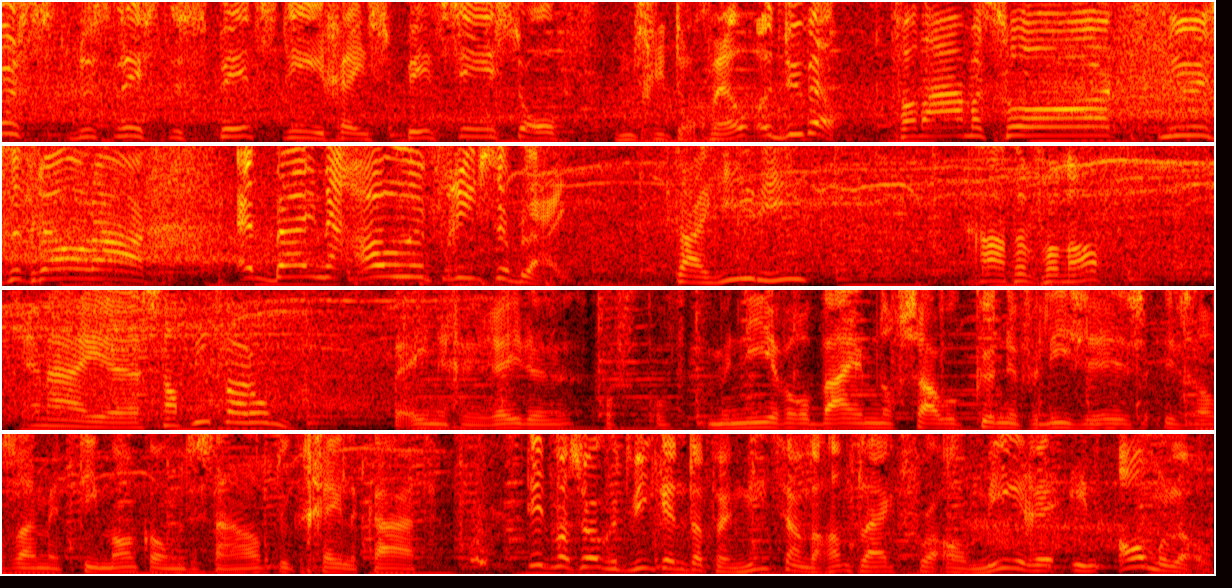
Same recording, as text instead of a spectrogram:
rust beslist de spits, die geen spits is, of misschien toch wel een duel. Van Amersfoort, nu is het wel raak. En bijna alle Friesen blij. Tahiri gaat er vanaf en hij uh, snapt niet waarom. De enige reden of, of, manier waarop wij hem nog zouden kunnen verliezen is, is als wij met 10 man komen te staan. Hij had natuurlijk een gele kaart. Dit was ook het weekend dat er niets aan de hand lijkt voor Almere in Almelo.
